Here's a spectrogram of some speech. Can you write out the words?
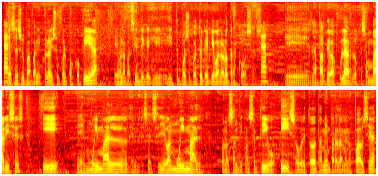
Claro. hace su papá Nicolás y su colposcopía, es una paciente que, y, y por supuesto que hay que valorar otras cosas. Claro. Eh, la parte vascular, lo que son varices, y es muy mal, se, se llevan muy mal con los anticonceptivos y sobre todo también para la menopausia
